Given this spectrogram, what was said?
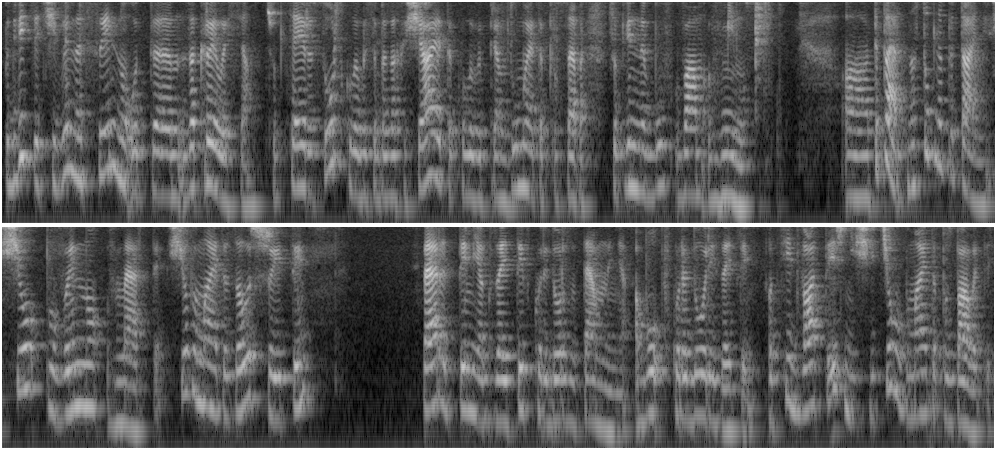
Подивіться, чи ви не сильно от, е, закрилися, щоб цей ресурс, коли ви себе захищаєте, коли ви прям думаєте про себе, щоб він не був вам в мінус. А, тепер наступне питання: що повинно вмерти? Що ви маєте залишити? Перед тим, як зайти в коридор затемнення або в коридорі зайти. Оці два тижні, від чого ви маєте позбавитись.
